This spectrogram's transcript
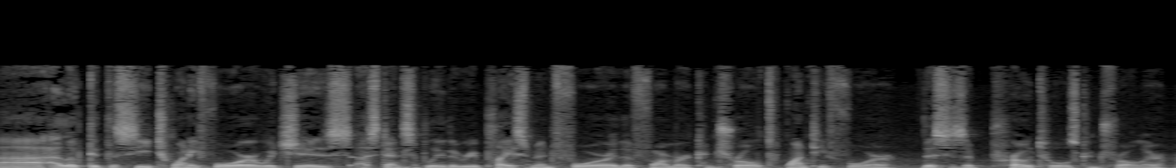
Uh, I looked at the C24, which is ostensibly the replacement for the former Control 24. This is a Pro Tools controller.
